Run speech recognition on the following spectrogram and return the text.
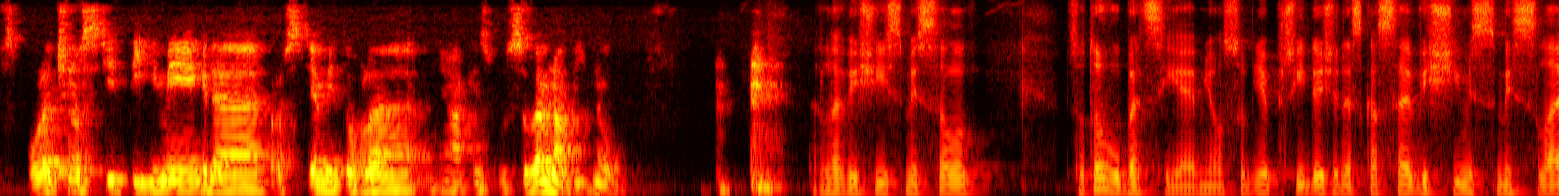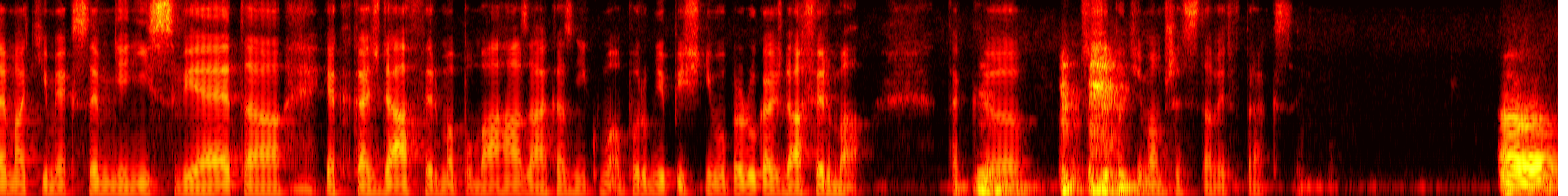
společnosti, týmy, kde prostě mi tohle nějakým způsobem nabídnou. Tenhle vyšší smysl co to vůbec je? Mně osobně přijde, že dneska se vyšším smyslem a tím, jak se mění svět a jak každá firma pomáhá zákazníkům a podobně pišní opravdu každá firma. Tak hmm. co si po tím mám představit v praxi? Uh,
